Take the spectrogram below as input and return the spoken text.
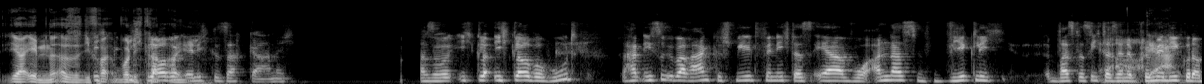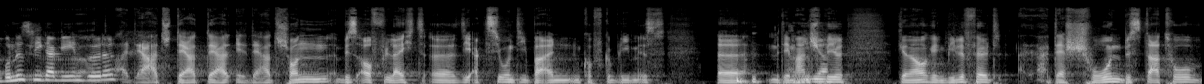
Ja, eben. Ne? Also die Frage wollte ich, ich glaube an, ehrlich gesagt gar nicht. Also ich, ich glaube, Hut hat nicht so überragend gespielt, finde ich, dass er woanders wirklich was weiß ich, dass ja, er in der Premier League oder Bundesliga gehen würde? Der hat, der, der, der hat schon, bis auf vielleicht äh, die Aktion, die bei allen im Kopf geblieben ist, äh, mit dem Handspiel, genau, gegen Bielefeld, hat der schon bis dato,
